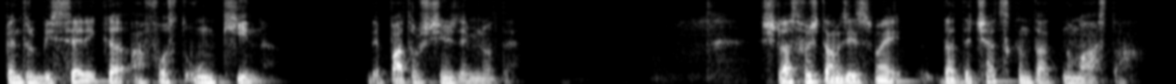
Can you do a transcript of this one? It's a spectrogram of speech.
Pentru biserică a fost un chin de 45 de minute. Și la sfârșit am zis, mai, dar de ce ați cântat numai asta?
